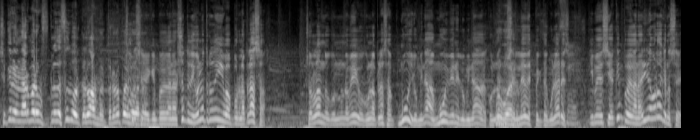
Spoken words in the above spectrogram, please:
Si quieren armar un club de fútbol, que lo armen, pero no Yo pueden no gobernar. sé quién puede ganar. Yo te digo, el otro día iba por la plaza, charlando con un amigo, con una plaza muy iluminada, muy bien iluminada, con Muy unas luces bueno. LED espectaculares, Sí. y me decía, ¿quién puede ganar? Y la verdad que no sé.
